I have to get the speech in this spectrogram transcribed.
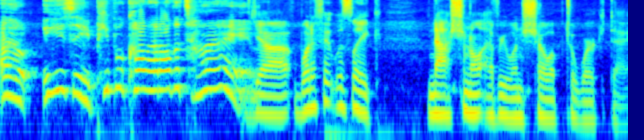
oh, easy. People call that all the time. Yeah. What if it was like National Everyone Show Up to Work Day?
